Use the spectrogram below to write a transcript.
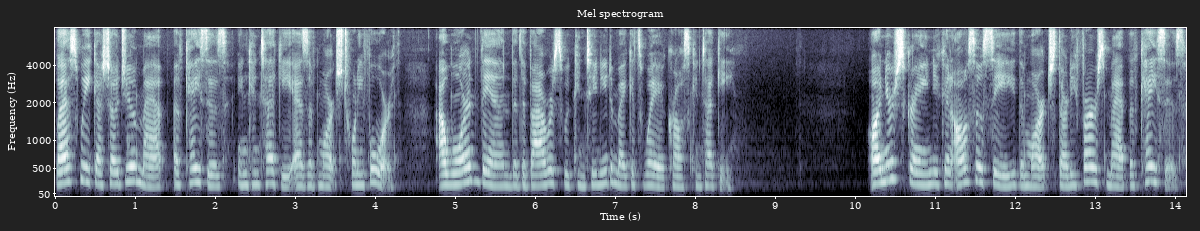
Last week, I showed you a map of cases in Kentucky as of March 24th. I warned then that the virus would continue to make its way across Kentucky. On your screen, you can also see the March 31st map of cases.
